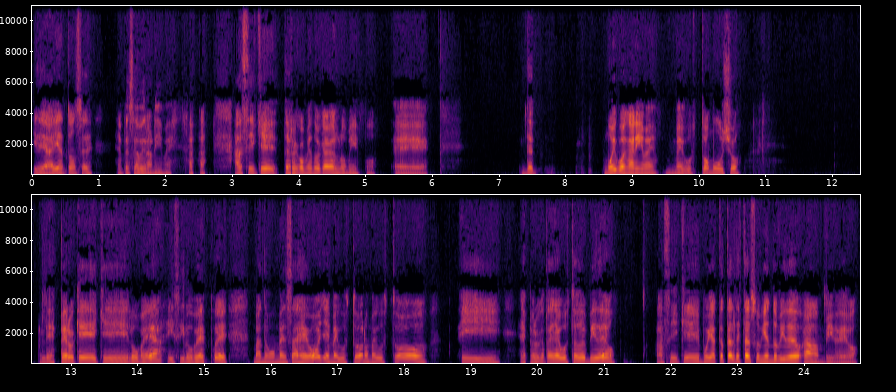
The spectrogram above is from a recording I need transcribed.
Y de ahí entonces empecé a ver anime. Así que te recomiendo que hagas lo mismo. Eh, muy buen anime, me gustó mucho. Le espero que, que, lo veas y si lo ves, pues mándame un mensaje, oye, me gustó, no me gustó y espero que te haya gustado el video. Así que voy a tratar de estar subiendo video, ah, video,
